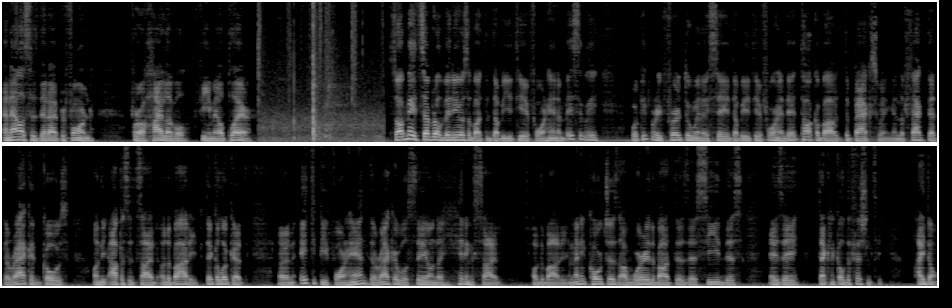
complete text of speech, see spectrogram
analysis that I performed for a high level female player. So I've made several videos about the WTA forehand and basically what people refer to when they say WTA forehand, they talk about the backswing and the fact that the racket goes on the opposite side of the body. Take a look at an ATP forehand, the racket will stay on the hitting side of the body. Many coaches are worried about this. They see this as a technical deficiency. I don't.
